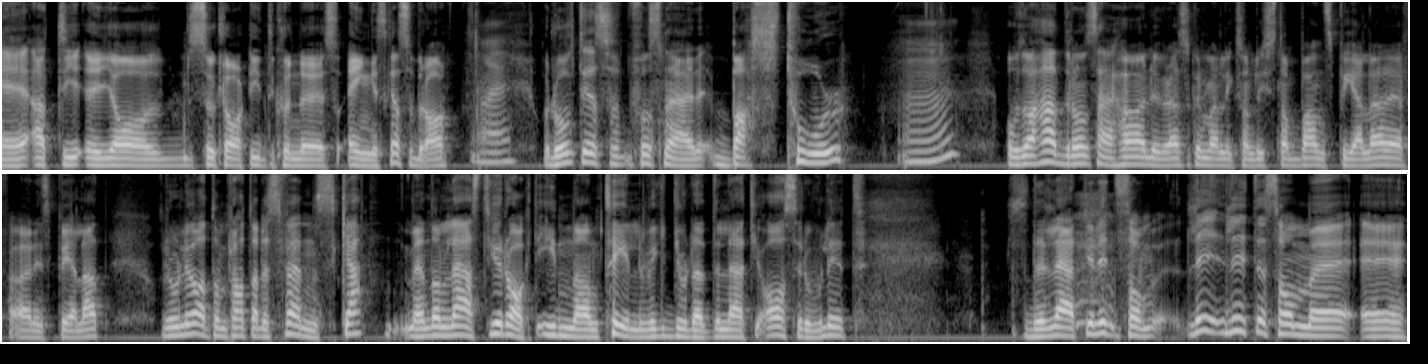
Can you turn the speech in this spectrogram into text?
eh, att jag såklart inte kunde engelska så bra. Nej. Och då åkte jag på sån här busstour. Och då hade de så här hörlurar så kunde man liksom lyssna på bandspelare förinspelat. Och det roliga var att de pratade svenska, men de läste ju rakt innan till vilket gjorde att det lät ju asroligt. Så det lät ju lite som, li, lite som, eh, eh,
